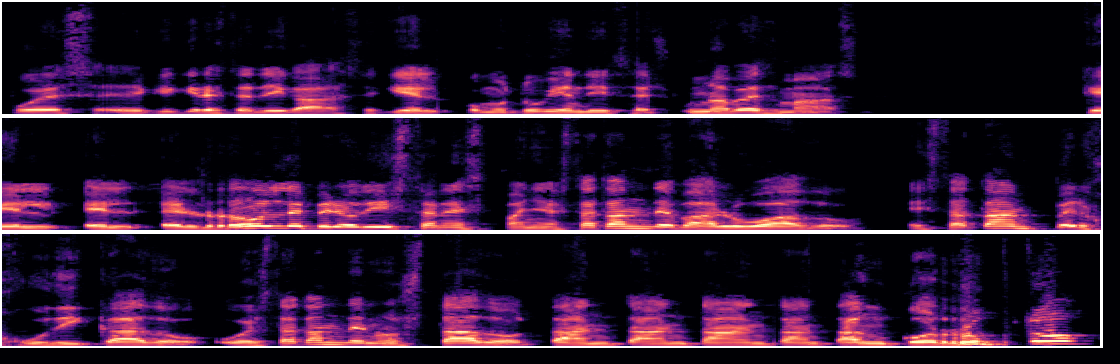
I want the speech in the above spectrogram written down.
pues, eh, ¿qué quieres que diga, Ezequiel? Como tú bien dices, una vez más, que el, el, rol de periodista en España está tan devaluado, está tan perjudicado o está tan denostado, tan, tan, tan, tan, tan corrupto,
